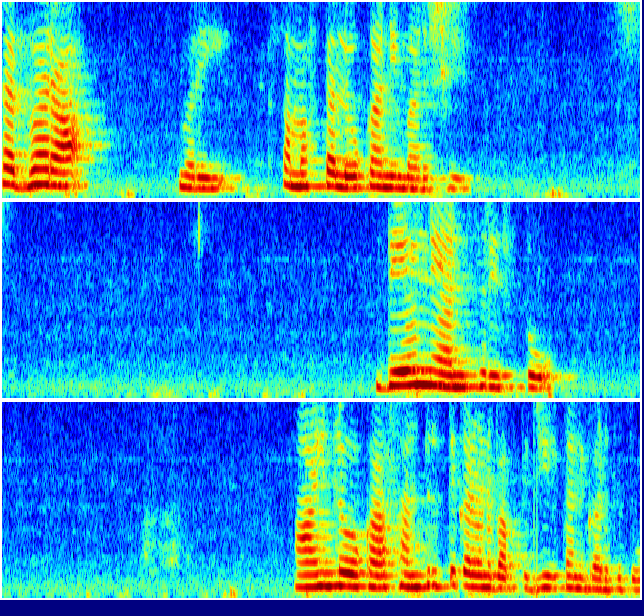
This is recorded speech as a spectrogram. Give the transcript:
తద్వారా మరి సమస్త లోకాన్ని మరిచి దేవుణ్ణి అనుసరిస్తూ ఆయనలో ఒక సంతృప్తికరమైన భక్తి జీవితాన్ని గడుపుతూ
